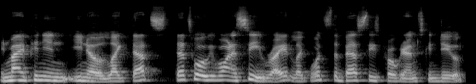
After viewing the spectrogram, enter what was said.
in my opinion, you know, like that's, that's what we wanna see, right? Like what's the best these programs can do?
